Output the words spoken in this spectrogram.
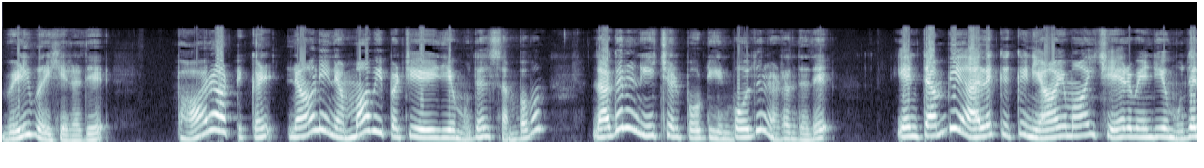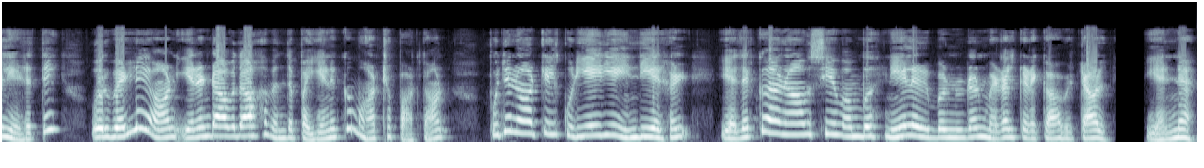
வெளிவருகிறது. பாராட்டுக்கள். நான் என் அம்மாவை பற்றி எழுதிய முதல் சம்பவம் நகர நீச்சல் போட்டியின் போது நடந்தது. என் தம்பி அலக்குக்கு நியாயமாய் சேர வேண்டிய முதல் இடத்தை ஒரு வெள்ளை ஆண் இரண்டாவதாக வந்த பையனுக்கு மாற்ற பார்த்தான். புது நாட்டில் குடியேறிய இந்தியர்கள் எதற்கு அனாவசிய வம்பு? நீல ரிப்பனுடன் மெடல் கிடைக்காவிட்டால் என்ன?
